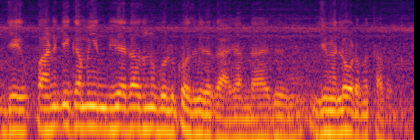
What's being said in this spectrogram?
ਜੇ ਪਾਣੀ ਦੀ ਕਮੀ ਹੁੰਦੀ ਹੈ ਤਾਂ ਉਹਨੂੰ ਗਲੂਕੋਜ਼ ਵੀ ਲਗਾਇਆ ਜਾਂਦਾ ਹੈ ਜਿਵੇਂ ਜਿਵੇਂ ਲੋੜ ਮੁਤਾਬਕ।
